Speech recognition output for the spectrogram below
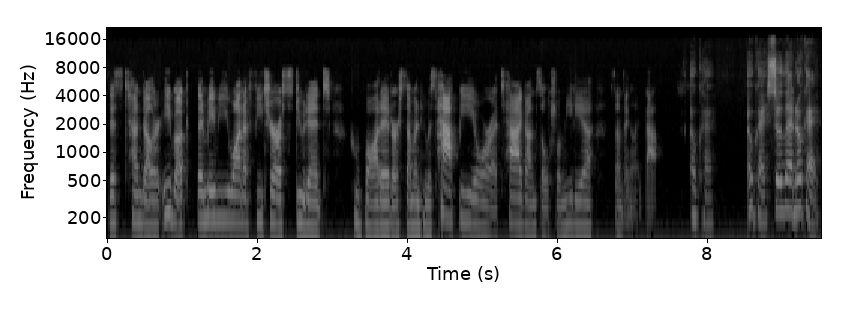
this $10 ebook, then maybe you want to feature a student who bought it or someone who was happy or a tag on social media, something like that. Okay. Okay. So then, okay.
